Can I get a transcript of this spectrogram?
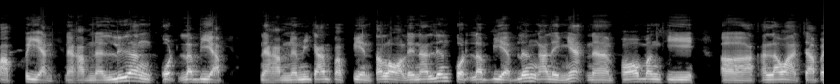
ปรับเปลี่ยนนะครับนะเรื่องกฎระเบียบนะครับนะมีการปรับเปลี่ยนตลอดเลยนะเรื่องกฎระเบียบเรื่องอะไรเงี้ยนะเพราะบางทีเอ่อเราอาจจะไป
